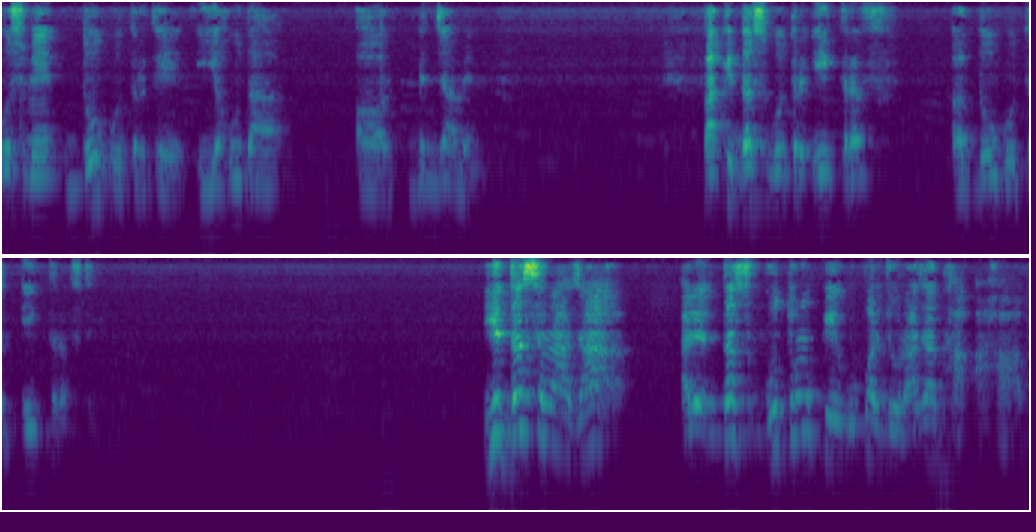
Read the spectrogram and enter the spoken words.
उसमें दो गोत्र थे, यहूदा और बेंजामिन। बाकी दस गोत्र एक तरफ़ और दो गोत्र एक तरफ़ थे। ये दस राजा अरे दस गोत्रों के ऊपर जो राजा था आहाब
